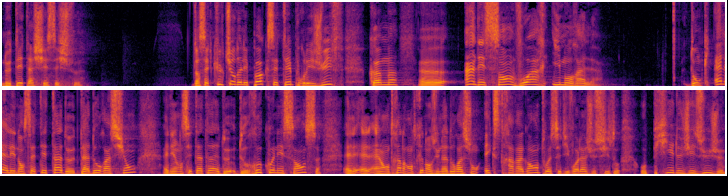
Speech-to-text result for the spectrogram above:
ne détachait ses cheveux. Dans cette culture de l'époque, c'était pour les juifs comme euh, indécent, voire immoral. Donc elle, elle est dans cet état d'adoration, elle est dans cet état de, reconnaissance, elle, est en train de rentrer dans une adoration extravagante où elle se dit, voilà, je suis au, pied de Jésus,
